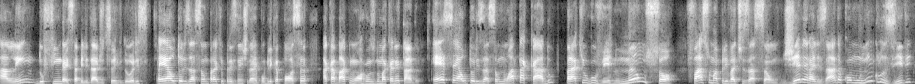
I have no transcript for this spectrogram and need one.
além do fim da estabilidade dos servidores, é a autorização para que o presidente da República possa acabar com órgãos numa canetada. Essa é a autorização no atacado para que o governo não só faça uma privatização generalizada, como inclusive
